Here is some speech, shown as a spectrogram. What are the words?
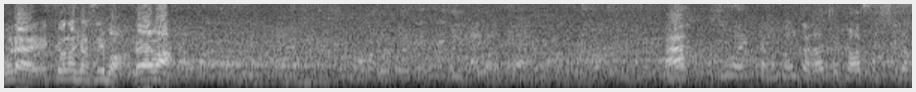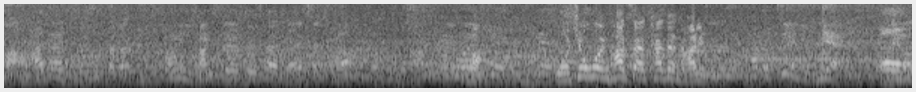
我来叫到小水宝，来吧。啊？因为等从搿搭走条出去了嘛，而且从搿搭从里向去走出来才出去了。我就问他在他在哪里？他在最里面。哦，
